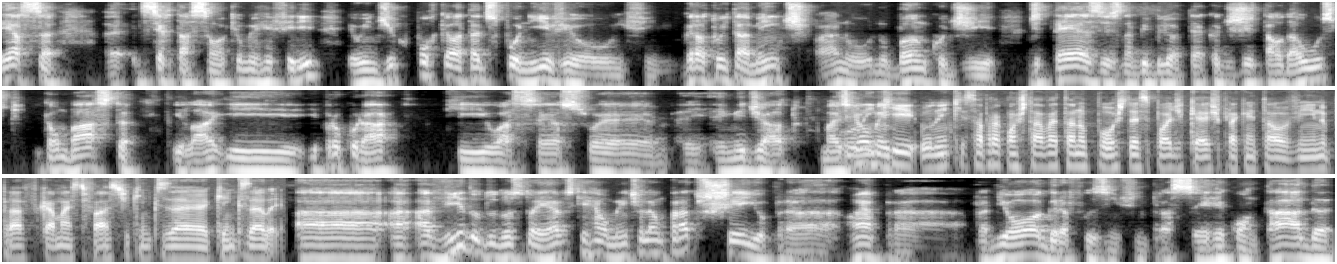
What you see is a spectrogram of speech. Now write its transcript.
Essa uh, dissertação a que eu me referi, eu indico porque ela está disponível, enfim, gratuitamente tá? no, no, banco de, de teses na biblioteca digital da USP. Então basta ir lá e, e procurar que o acesso é, é, é imediato. Mas o, realmente, link, o link, só para constar, vai estar no post desse podcast para quem está ouvindo, para ficar mais fácil de quem quiser, quem quiser ler. A, a, a vida do Dostoiévski realmente é um prato cheio para é, biógrafos, enfim, para ser recontada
